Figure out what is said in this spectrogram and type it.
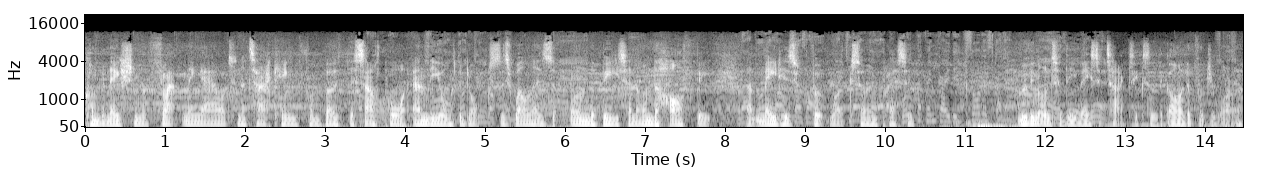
combination of flattening out and attacking from both the southpaw and the orthodox, as well as on the beat and on the half beat, that made his footwork so impressive. Moving on to the evasive tactics and the guard of Fujiwara,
